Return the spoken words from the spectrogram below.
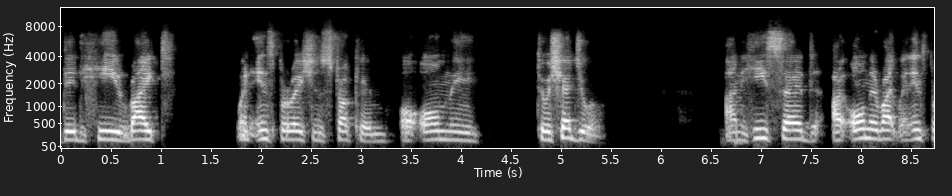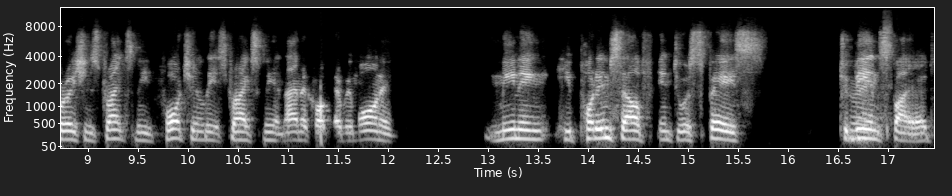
did he write when inspiration struck him or only to a schedule? And he said, I only write when inspiration strikes me. Fortunately, it strikes me at nine o'clock every morning, meaning he put himself into a space to be inspired.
